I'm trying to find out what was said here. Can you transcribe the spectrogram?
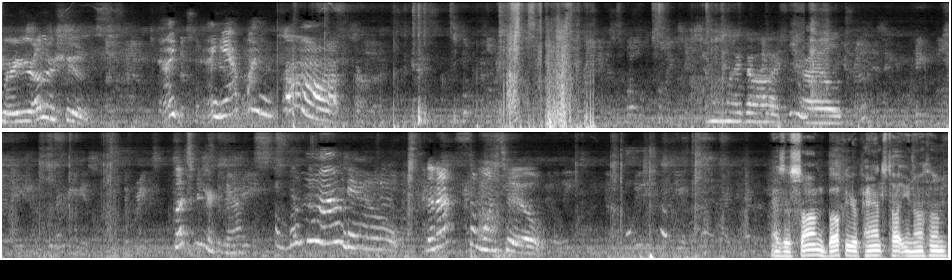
Where are your other shoes? I, I can't find sock. Oh my god, child. What's in your pants? I don't know to. Then ask someone to. Has the song Buckle Your Pants taught you nothing?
